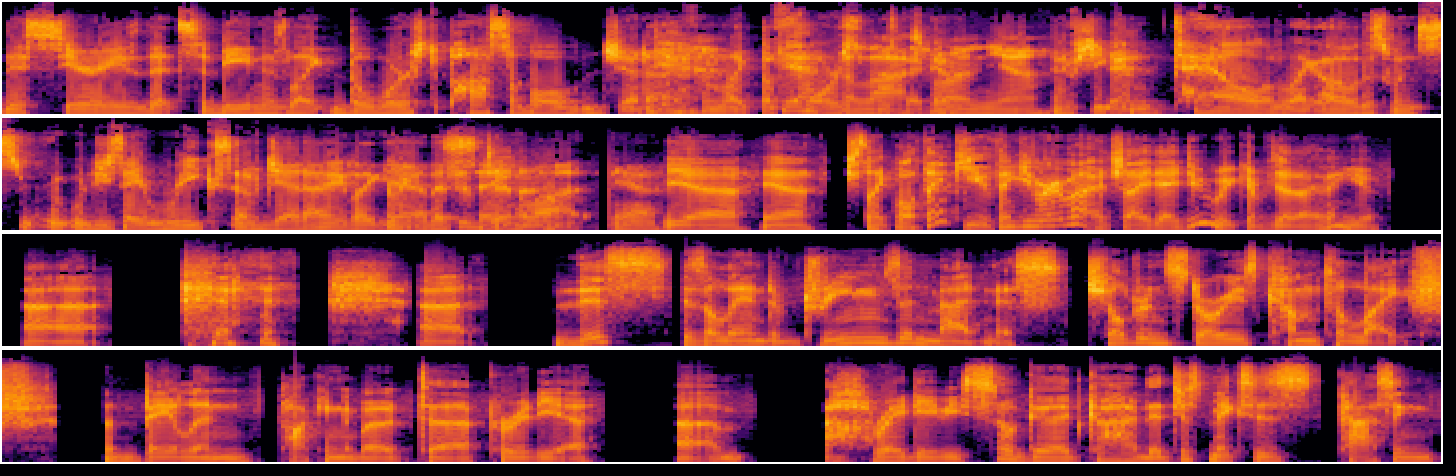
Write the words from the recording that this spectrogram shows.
this series that Sabine is like the worst possible Jedi Yeah. from like the Yeah, Force The last perspective. one, yeah. And if she Yeah. can tell, like, oh, this one's, would you say reeks of Jedi? Like, yeah, that's saying Jedi. a lot. Yeah. Yeah, yeah. She's like, well, thank you, thank you very much. I, I do reek of Jedi. Thank you. Uh, uh, this is a land of dreams and madness. Children's stories come to life. Baylan talking about uh, Peridea. Um, oh, Ray Davies, so good. God, it just makes his passing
